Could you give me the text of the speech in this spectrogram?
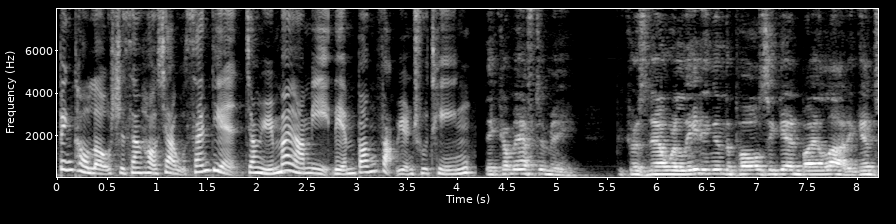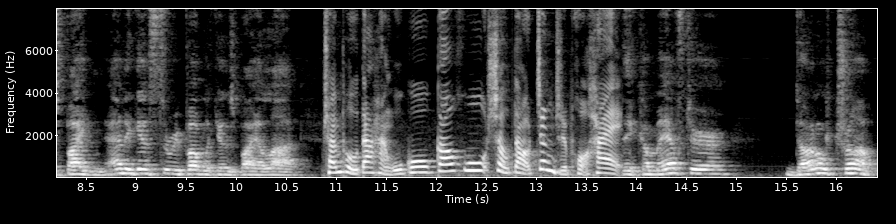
并透露十三号下午三点将于迈阿密联邦法院出庭。They come after me. because now we're leading in the polls again by a lot against Biden and against the Republicans by a lot. 川普大喊无辜，高呼受到政治迫害。They come after Donald Trump,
